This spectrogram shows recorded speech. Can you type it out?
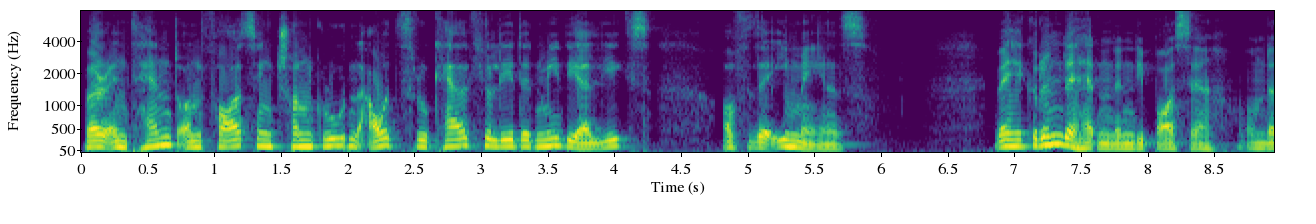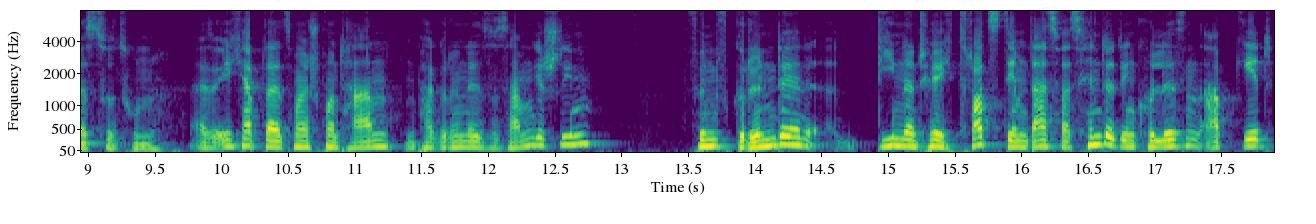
were intent on forcing John Gruden out through calculated media leaks of the emails. Welche Gründe hätten denn die Bosse, um das zu tun? Also ich habe da jetzt mal spontan ein paar Gründe zusammengeschrieben. Fünf Gründe, die natürlich trotzdem das, was hinter den Kulissen abgeht,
